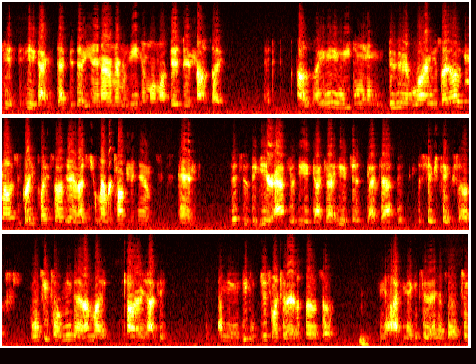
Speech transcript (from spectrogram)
he he got inducted that year, and I remember meeting him on my visit, and I was like, I was like, hey, how you doing? I'm visiting Hawaii. oh, you know, it's a great place out here. And I just remember talking to him, and this is the year after he had got drafted. He had just got drafted, the sixth pick. So once he told me that, I'm like, all right, I could. I mean, he just went to the NFL, so hmm. you know, I can make it to the NFL too,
